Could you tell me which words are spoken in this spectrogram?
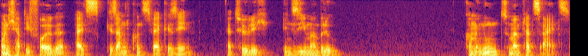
und ich habe die Folge als Gesamtkunstwerk gesehen. Natürlich in Sima Blue. Komme nun zu meinem Platz 1.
